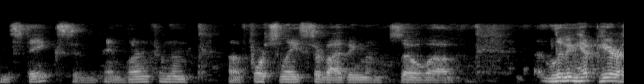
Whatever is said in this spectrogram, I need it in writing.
mistakes and, and learn from them. Uh, fortunately, surviving them. So, uh, living up here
